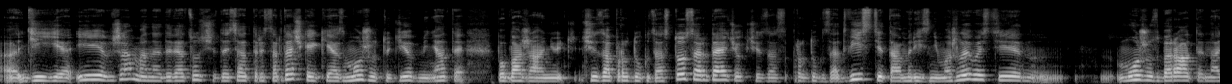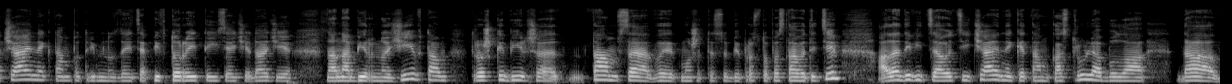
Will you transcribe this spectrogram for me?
е, дії. І вже в мене 963 сердечка, які я зможу тоді обміняти по бажанню. Чи за продукт за 100 сердечок, чи за продукт за 200, там різні можливості. Можу збирати на чайник, там потрібно, здається, півтори тисячі, да, чи на набір ножів там трошки більше. Там все ви можете собі просто поставити ціль. Але дивіться, оці чайники, там каструля була, да,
